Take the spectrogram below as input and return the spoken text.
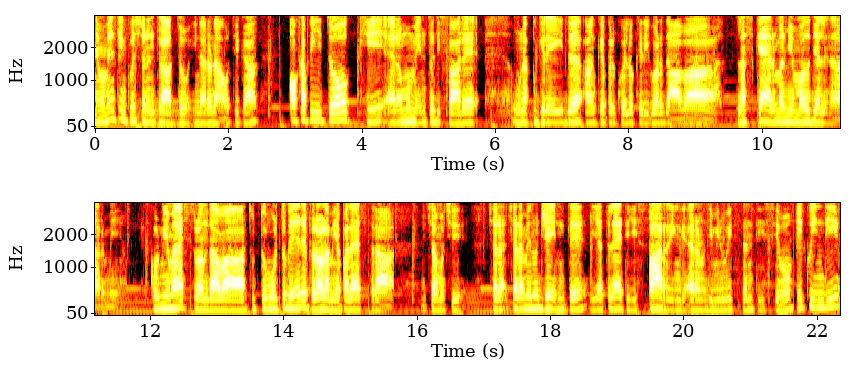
nel momento in cui sono entrato in aeronautica ho capito che era un momento di fare un upgrade anche per quello che riguardava la scherma, il mio modo di allenarmi. Col mio maestro andava tutto molto bene, però la mia palestra, diciamoci, c'era, c'era, meno gente, gli atleti, gli sparring erano diminuiti tantissimo e quindi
